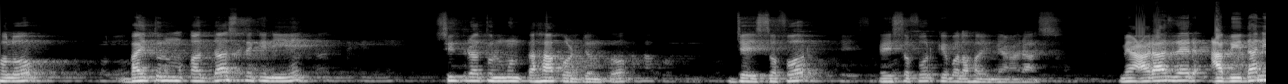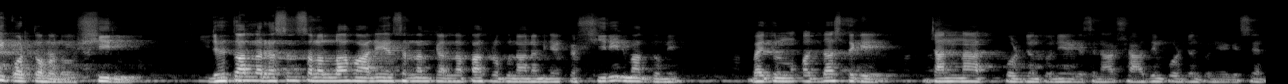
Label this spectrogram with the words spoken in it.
হলো বাইতুল মুকাদ্দাস থেকে নিয়ে সিদরাতুল মুনতাহা পর্যন্ত যে সফর, এই সফরকে বলা হয় মেয়ারাজ। মেয়ারাজের আবিদানি করতে হলো সিঁড়ি। যেহেতু আল্লাহ রসুল সাল্লাহ আলী আসাল্লামকে আল্লাহ পাক রবুল আলমিন একটা সিঁড়ির মাধ্যমে বাইতুল মুকাদ্দাস থেকে জান্নাত পর্যন্ত নিয়ে গেছেন আর শাহদিন পর্যন্ত নিয়ে গেছেন।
